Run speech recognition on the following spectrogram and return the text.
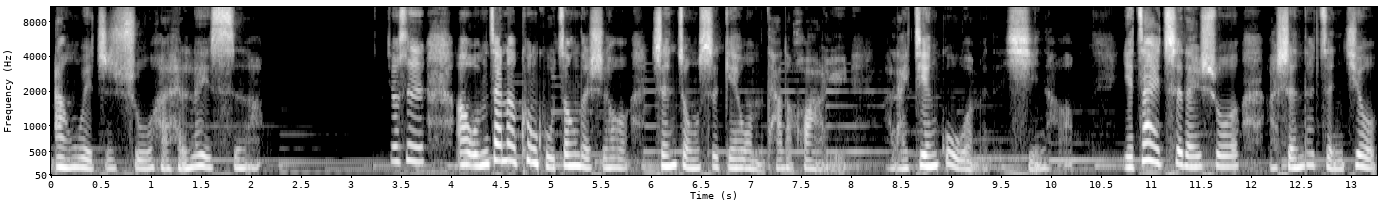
安慰之书，很很类似啊。就是啊，我们在那困苦中的时候，神总是给我们他的话语啊，来兼顾我们的心哈。也再次来说啊，神的拯救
